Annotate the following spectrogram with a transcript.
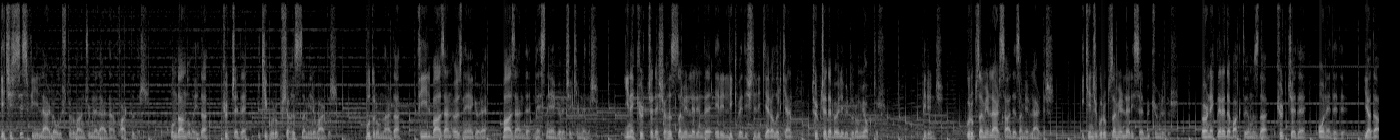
geçişsiz fiillerle oluşturulan cümlelerden farklıdır. Bundan dolayı da Kürtçe'de iki grup şahıs zamiri vardır. Bu durumlarda fiil bazen özneye göre, bazen de nesneye göre çekimlenir. Yine Kürtçe'de şahıs zamirlerinde erillik ve dişlilik yer alırken Türkçe'de böyle bir durum yoktur. Birinci, grup zamirler sade zamirlerdir. İkinci grup zamirler ise bükümlüdür. Örneklere de baktığımızda Kürtçe'de o ne dedi ya da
